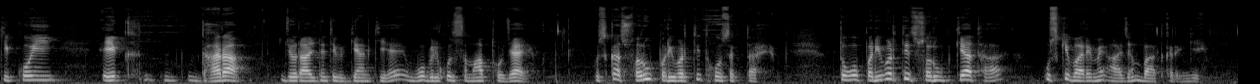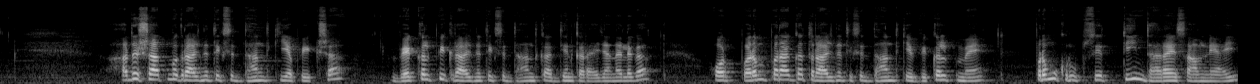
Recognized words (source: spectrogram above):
कि कोई एक धारा जो राजनीति विज्ञान की है, वो बिल्कुल समाप्त हो जाए। उसका स्वरूप परिवर्तित हो सकता है। तो वो परिवर्तित स्वरूप क्या था, उसके बारे में आज हम बात करेंगे। आदर्शात्मक राजनीतिक सिद्धांत की अपेक्षा वैकल्पिक राजनीतिक सिद्धांत का अध्ययन कराया जाने लगा और परंपरागत राजनीतिक सिद्धांत के विकल्प में प्रमुख रूप से तीन धाराएँ सामने आई,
